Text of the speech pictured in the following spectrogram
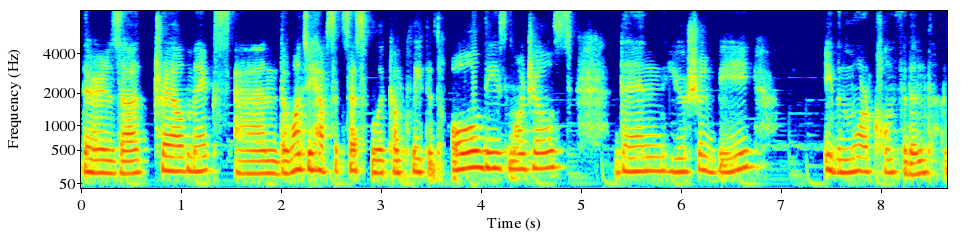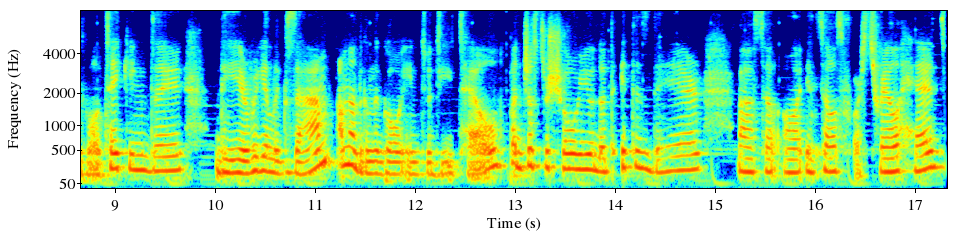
There's a trail mix, and once you have successfully completed all these modules, then you should be even more confident as well taking the the real exam. I'm not going to go into detail but just to show you that it is there uh, so, uh, in salesforce trailhead.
